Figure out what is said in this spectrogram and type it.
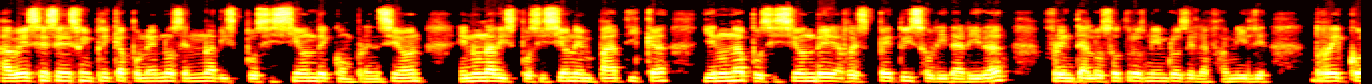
A veces eso implica ponernos en una disposición de comprensión, en una disposición empática y en una posición de respeto y solidaridad frente a los otros miembros de la familia reconocer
